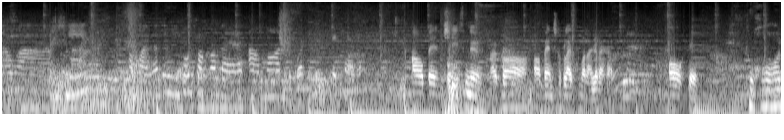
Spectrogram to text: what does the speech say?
ลาวาชีสของหวานก็จะมีพวกช็อกโกแลตอัลมอนด์หรือว่าจะเป็นเค้กแครอทเอาเป็นชีสหนึ่งแล้วก็เอาเป็นช็อกโกแลตธรรมดาก็ได้ครับ โอเค ทุกคน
